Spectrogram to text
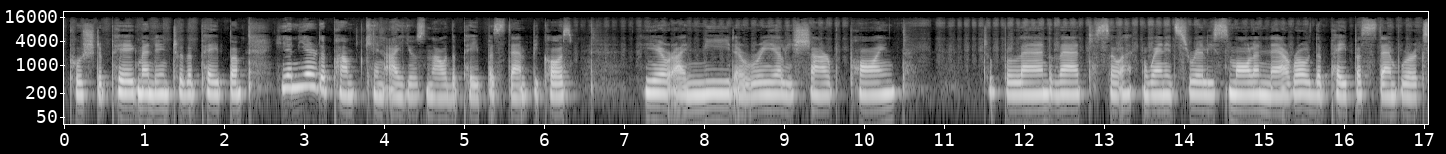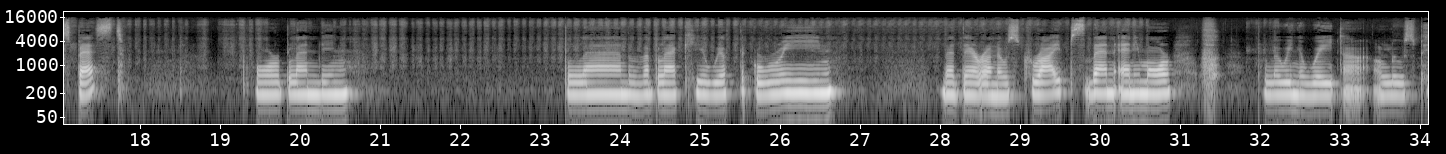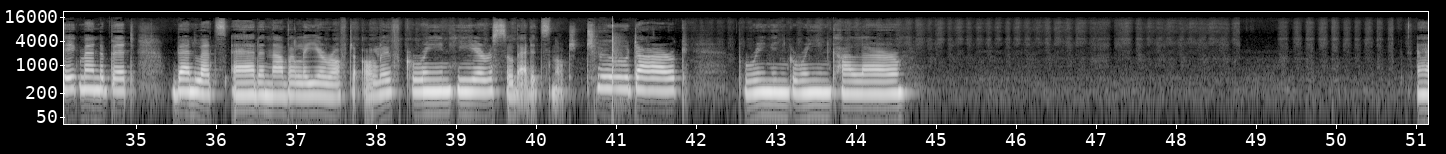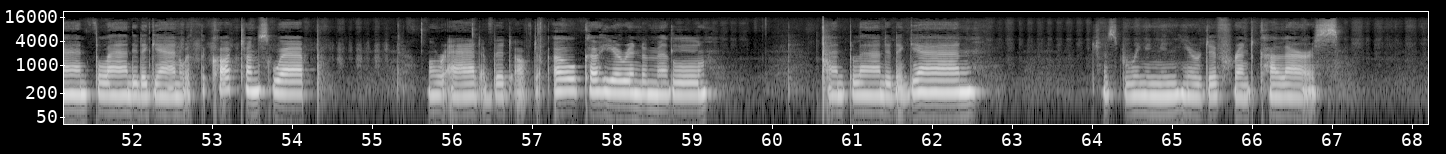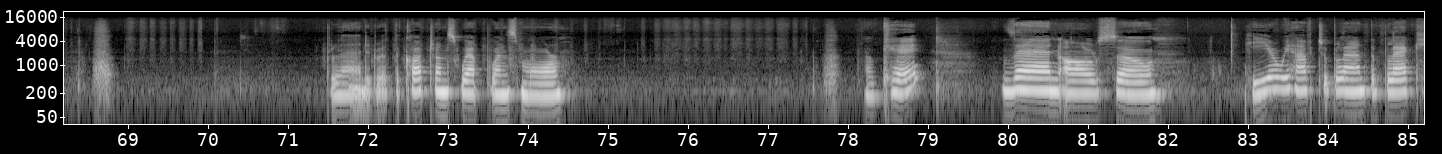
push the pigment into the paper. Here near the pumpkin I use now the paper stamp because here I need a really sharp point to blend that so when it's really small and narrow the paper stamp works best for blending. Blend the black here with the green that there are no stripes then anymore. Blowing away uh, loose pigment a bit then let's add another layer of the olive green here so that it's not too dark. Bringing green color. And blend it again with the cotton swab. Or add a bit of the ochre here in the middle. And blend it again. Just bringing in here different colors. Blend it with the cotton swab once more. Okay. Then also here we have to blend the black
